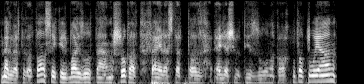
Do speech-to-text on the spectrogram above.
meglett ez a tanszék, és Bajzoltán sokat fejlesztett az Egyesült Izzónak a kutatóján,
